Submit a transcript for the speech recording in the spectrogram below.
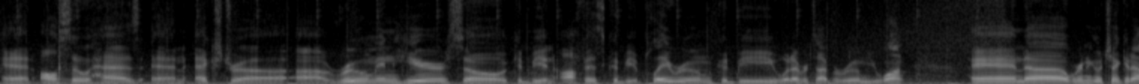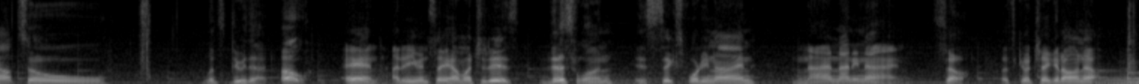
and also has an extra uh, room in here. So it could be an office, could be a playroom, could be whatever type of room you want. And uh, we're gonna go check it out. So let's do that. Oh, and I didn't even say how much it is. This one is 649, 999. So let's go check it on out.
